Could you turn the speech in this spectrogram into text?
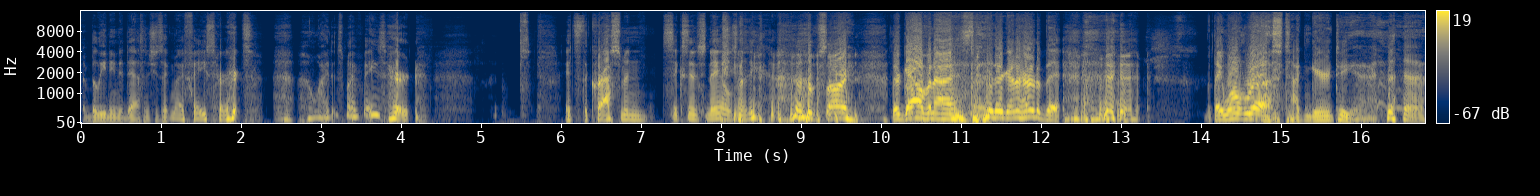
bleeding to death. And she's like, "My face hurts. Why does my face hurt?" It's the Craftsman six-inch nails, honey. I'm sorry, they're galvanized. they're gonna hurt a bit, but they won't rust. I can guarantee you.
